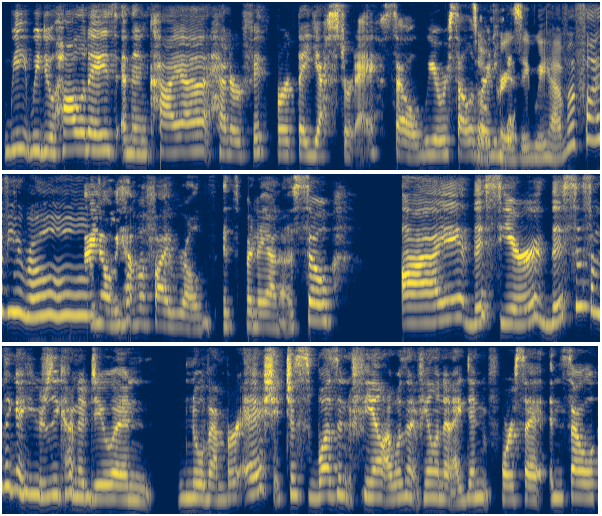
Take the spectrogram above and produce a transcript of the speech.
we we do holidays, and then Kaya had her fifth birthday yesterday, so we were so celebrating. it. crazy. We have a 5-year-old. I know we have a five-year-old. It's bananas. So I this year, this is something I usually kind of do in November-ish. It just wasn't feel. I wasn't feeling it. I didn't force it, and so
